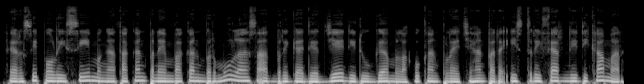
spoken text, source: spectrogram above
Versi polisi mengatakan penembakan bermula saat Brigadir J diduga melakukan pelecehan pada istri Ferdi di kamar.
